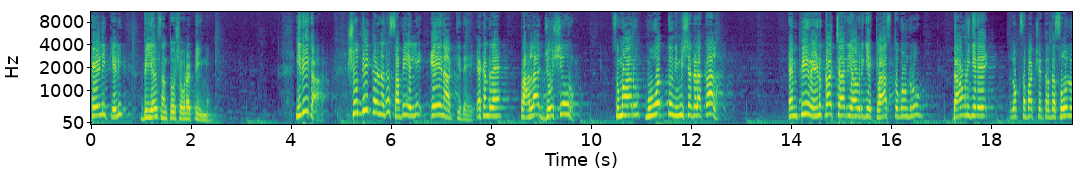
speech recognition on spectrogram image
ಹೇಳಿ ಕೇಳಿ ಬಿ ಎಲ್ ಸಂತೋಷ್ ಅವರ ಟೀಮು ಇದೀಗ ಶುದ್ಧೀಕರಣದ ಸಭೆಯಲ್ಲಿ ಏನಾಗ್ತಿದೆ? ಯಾಕಂದ್ರೆ ಪ್ರಹ್ಲಾದ್ ಜೋಶಿ ಅವರು ಸುಮಾರು ಮೂವತ್ತು ನಿಮಿಷಗಳ ಕಾಲ ಎಂ ಪಿ ರೇಣುಕಾಚಾರ್ಯ ಅವರಿಗೆ ಕ್ಲಾಸ್ ತಗೊಂಡ್ರು. ದಾವಣಗೆರೆ ಲೋಕಸಭಾ ಕ್ಷೇತ್ರದ ಸೋಲು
